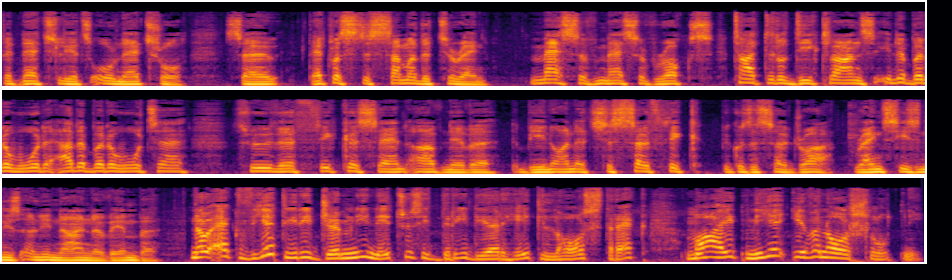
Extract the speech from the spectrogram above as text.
but naturally it's all natural. So that was just some of the terrain. Massive, massive rocks, tight little declines, in a bit of water, out a bit of water, through the thickest sand I've never been on. It's just so thick because it's so dry. Rain season is only 9 November. Nou ek weet hierdie gym nie net soos die 3 deur het laastrek, maar hy het nie 'n ewenaarslot nie.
